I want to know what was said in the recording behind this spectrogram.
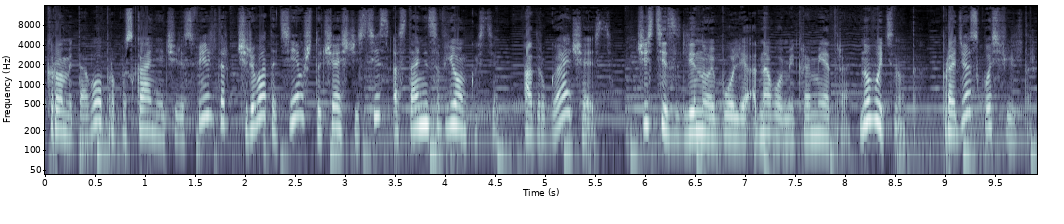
Кроме того, пропускание через фильтр чревато тем, что часть частиц останется в емкости, а другая часть, частиц длиной более 1 микрометра, но вытянутых, пройдет сквозь фильтр.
